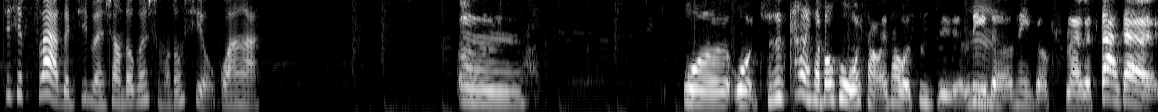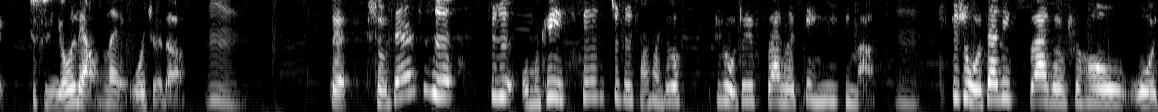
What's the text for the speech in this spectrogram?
这些 flag 基本上都跟什么东西有关啊？嗯。我我其实看了一下，包括我想了一下，我自己立的那个 flag 大概就是有两类，我觉得，嗯，对，首先就是就是我们可以先就是想想这个，就是我对于 flag 的定义嘛，嗯，就是我在立 flag 的时候，我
